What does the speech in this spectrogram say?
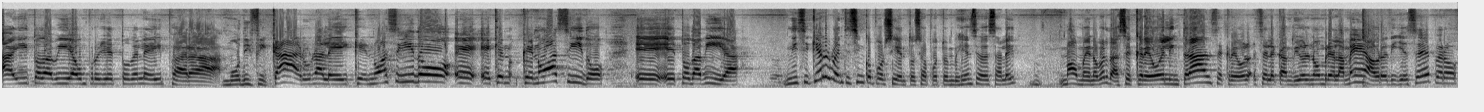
hay todavía un proyecto de ley para modificar una ley que no ha sido, eh, eh, que, no ha sido eh, todavía ni siquiera el 25% se ha puesto en vigencia de esa ley, más o menos, ¿verdad? Se creó el Intran, se creó, se le cambió el nombre a la MEA, ahora es DGC, pero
